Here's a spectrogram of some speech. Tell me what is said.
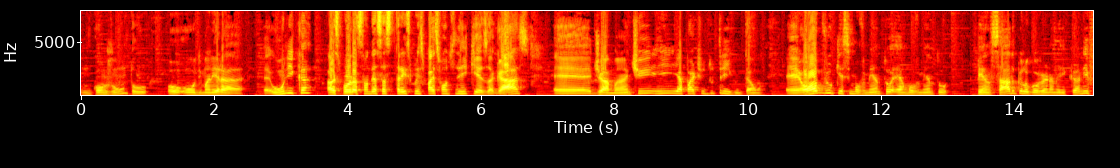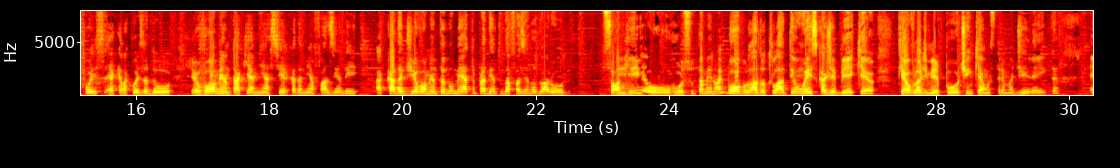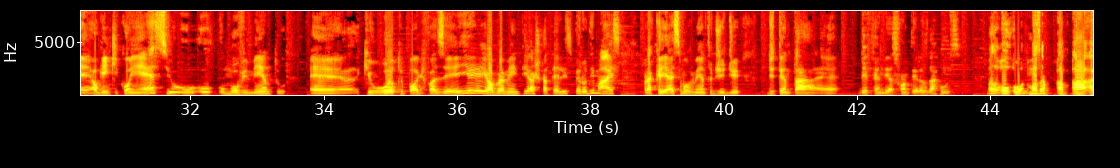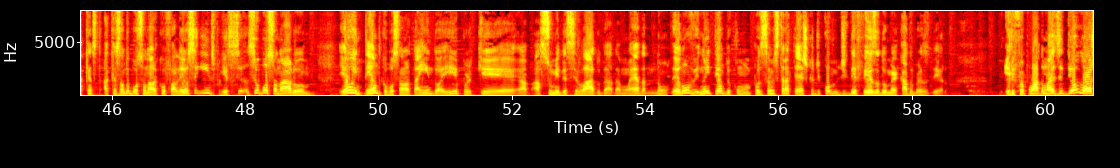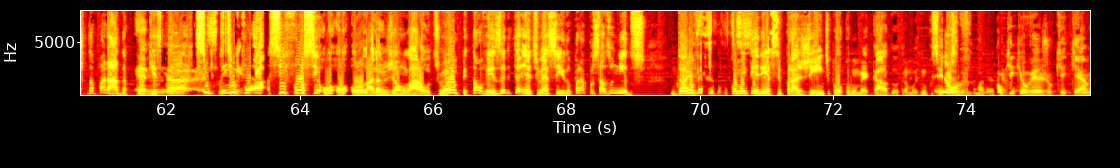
em conjunto ou, ou, de maneira é, única a exploração dessas três principais fontes de riqueza: gás, é, diamante e a parte do trigo. Então, é óbvio que esse movimento é um movimento pensado pelo governo americano e foi é aquela coisa do eu vou aumentar aqui a minha cerca da minha fazenda e a cada dia eu vou aumentando um metro para dentro da fazenda do Haroldo. Só uhum. que o russo também não é bobo. Lá do outro lado tem um ex-KGB, que é, que é o Vladimir Putin, que é um extrema-direita, é alguém que conhece o, o, o movimento é, que o outro pode fazer e, e, obviamente, acho que até ele esperou demais para criar esse movimento de, de, de tentar é, defender as fronteiras da Rússia. Mas, então, o, o, mas a, a, a, questão do Bolsonaro que eu falei é o seguinte, porque se, se o Bolsonaro. Eu entendo que o Bolsonaro está indo aí, porque assumindo esse lado da, da moeda, não, eu não, não entendo como uma posição estratégica de, de defesa do mercado brasileiro ele foi para um lado mais ideológico da parada. Porque é, na... se, se, se, for, ó, se, fosse o, o, o, Laranjão lá, o Trump, talvez ele, ele tivesse ido para os Estados Unidos. Então Mas... eu não vejo como interesse pra gente, como mercado, outra música. Não consigo eu, O que, que eu vejo que, que, é,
